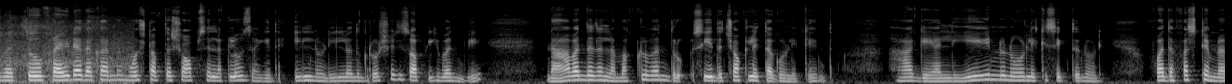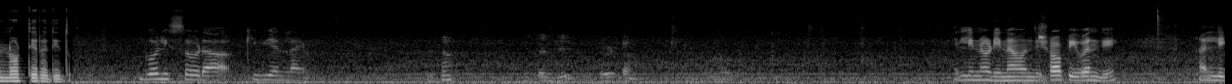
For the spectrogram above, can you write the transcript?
ಇವತ್ತು ಫ್ರೈಡೇ ಆದ ಕಾರಣ ಮೋಸ್ಟ್ ಆಫ್ ದ ಶಾಪ್ಸ್ ಎಲ್ಲ ಕ್ಲೋಸ್ ಆಗಿದೆ. ಇಲ್ಲಿ ನೋಡಿ ಇಲ್ಲೊಂದು ಗ್ರೋಸರಿ ಶಾಪಿಗೆ ಬಂದ್ವಿ. ನಾ ಬಂದದಲ್ಲ ಮಕ್ಕಳು ಬಂದರು ಸೀದಾ ಚಾಕ್ಲೇಟ್ ತಗೊಳ್ಳಿಕ್ಕೆ ಅಂತ. ಹಾಗೆ ಅಲ್ಲಿ ಏನು ನೋಡಲಿಕ್ಕೆ ಸಿಕ್ತು ನೋಡಿ. ಫಾರ್ ದ ಫಸ್ಟ್ ಟೈಮ್ ನಾನು ನೋಡ್ತಿರೋದು ಇದು. ಗೋಲಿ ಸೋಡಾ ಕಿವಿಯನ್ ಲೈಮ್ ಇಲ್ಲಿ ನೋಡಿ ನಾವೊಂದು ಶಾಪಿಗೆ ಬಂದ್ವಿ. ಅಲ್ಲಿ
